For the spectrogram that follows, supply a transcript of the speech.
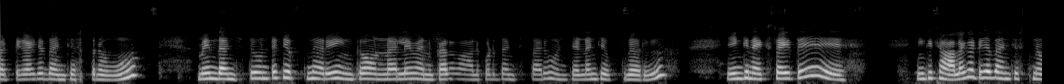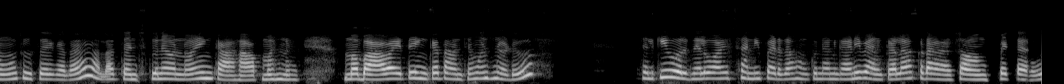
గట్టిగా అయితే దంచేస్తున్నాము. మేము దంచుతూ ఉంటే చెప్తున్నారు ఇంకా ఉన్నారులే వెనకాల వాళ్ళు కూడా దంచుతారు ఉంచండి అని చెప్తున్నారు. ఇంక నెక్స్ట్ అయితే ఇంకా చాలా గట్టిగా దంచేస్తున్నాము చూసారు కదా అలా దంచుతూనే ఉన్నాం ఇంకా ఆపమన్నారు. మా బావ అయితే ఇంకా దంచమంటున్నాడు. అసలుకి ఒరిజినల్ వాయిస్ అన్నీ పెడదాం అనుకున్నాను కానీ వెనకాల అక్కడ సాంగ్స్ పెట్టారు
